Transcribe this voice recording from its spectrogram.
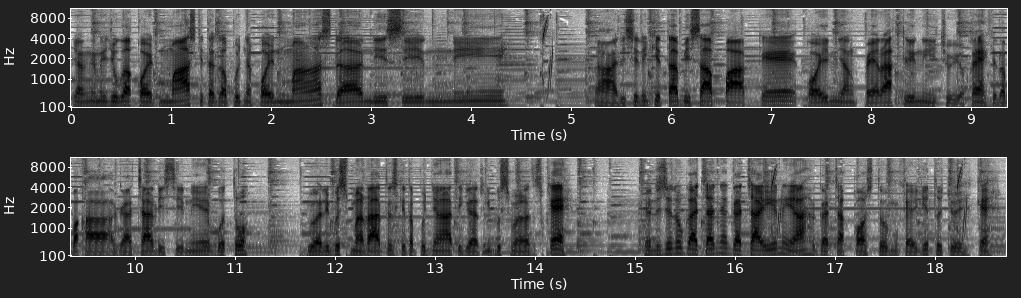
Yang ini juga koin emas, kita agak punya koin emas dan di sini Nah, di sini kita bisa pakai koin yang perak ini, cuy. Oke, kita bakal gacha di sini butuh 2900, kita punya 3900. Oke. Dan di sini gacanya gacha ini ya, gacha kostum kayak gitu, cuy. Oke.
